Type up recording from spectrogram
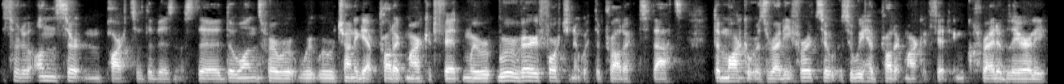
sort of uncertain parts of the business, the the ones where we we were trying to get product market fit, and we were we were very fortunate with the product that the market was ready for it. So so we had product market fit incredibly early,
